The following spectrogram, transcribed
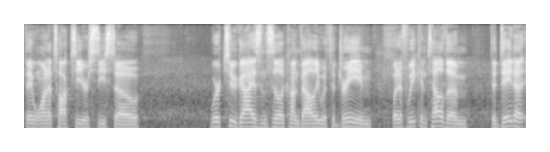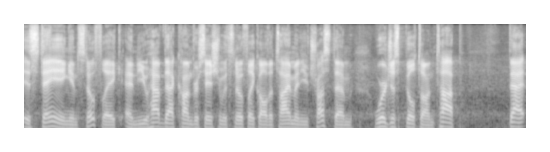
they want to talk to your CISO. We're two guys in Silicon Valley with a dream, but if we can tell them the data is staying in Snowflake and you have that conversation with Snowflake all the time and you trust them, we're just built on top, that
